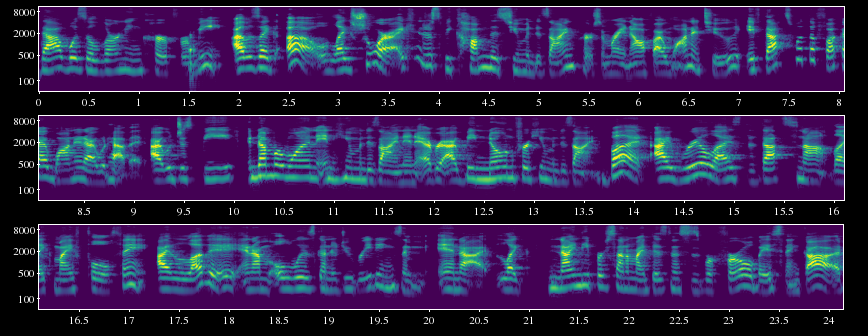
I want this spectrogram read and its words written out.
That was a learning curve for me. I was like, oh, like, sure, I can just become this human design person right now if I wanted to. If that's what the fuck I wanted, I would have it. I would just be number one in human design and every, I'd be known for human design. But I realized that that's not like my full thing. I love it and I'm always going to do readings and, and I like 90% of my business is referral based, thank God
